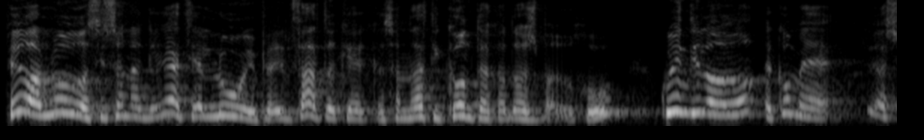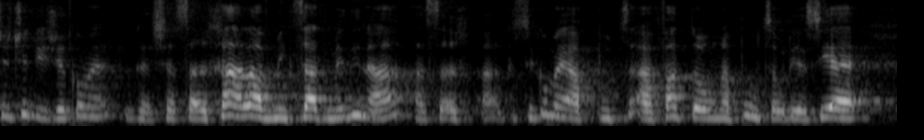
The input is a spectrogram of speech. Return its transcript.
però loro si sono aggregati a lui per il fatto che sono andati contro Kadosh Baruch Hu, quindi loro, è come Rashi ci dice, come Medina, siccome ha, puzza, ha fatto una puzza, vuol dire si è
